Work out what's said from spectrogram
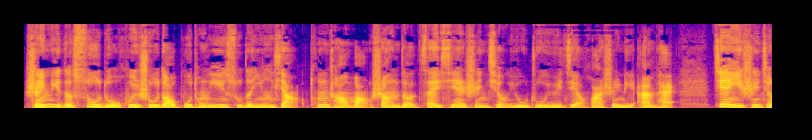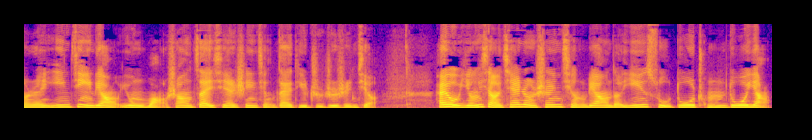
审理的速度会受到不同因素的影响。通常，网上的在线申请有助于简化审理安排。建议申请人应尽量用网上在线申请代替纸质申请。还有影响签证申请量的因素多重多样。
